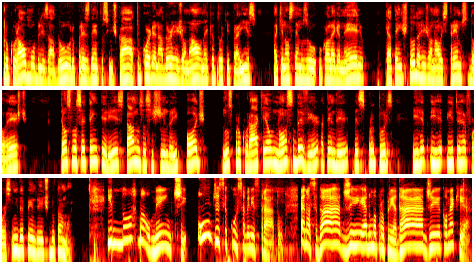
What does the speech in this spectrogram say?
Procurar o mobilizador, o presidente do sindicato, o coordenador regional, né? Que eu estou aqui para isso. Aqui nós temos o, o colega Nélio, que atende toda a regional extremo sudoeste. Então, se você tem interesse, está nos assistindo aí, pode nos procurar, que é o nosso dever atender esses produtores e, e repito e reforço, independente do tamanho. E normalmente, onde esse curso é ministrado? É na cidade? É numa propriedade? Como é que é?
